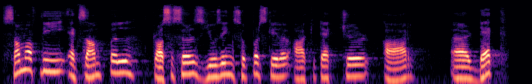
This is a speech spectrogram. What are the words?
Some of the example processors using superscalar architecture are uh, DEC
